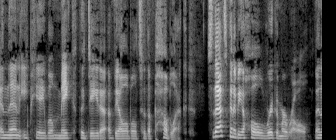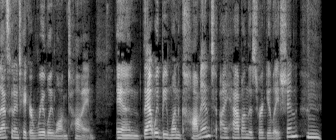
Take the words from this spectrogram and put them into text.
And then EPA will make the data available to the public. So that's going to be a whole rigmarole, and that's going to take a really long time. And that would be one comment I have on this regulation mm.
